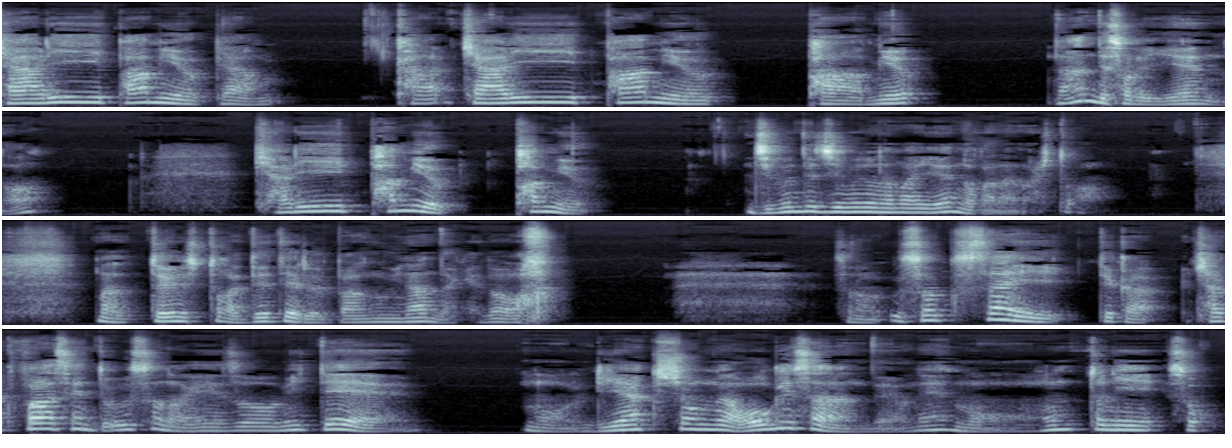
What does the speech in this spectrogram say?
キャリーパミュピャン、キャリーパミュパミュ。なんでそれ言えんの？キャリーパミュパミュ。自分で自分の名前言えんのかな、あの人。まあ、という人が出てる番組なんだけど、その嘘くさい、っていうか100%嘘の映像を見て、もうリアクションが大げさなんだよね。もう本当にそ、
